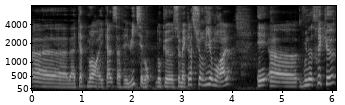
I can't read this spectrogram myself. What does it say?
euh, bah, 4 morts et 4, ça fait 8, c'est bon. Donc euh, ce mec-là survit au moral. Et euh, vous noterez que,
